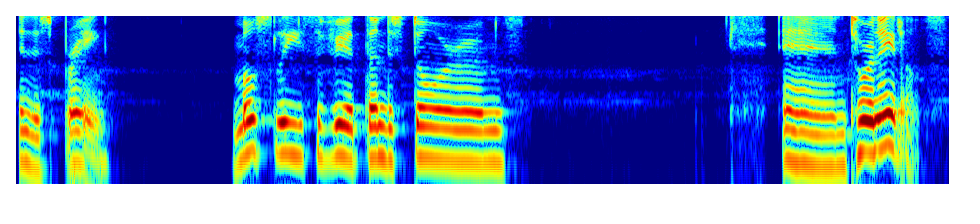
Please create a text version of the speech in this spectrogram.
in the spring. Mostly severe thunderstorms and tornadoes.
